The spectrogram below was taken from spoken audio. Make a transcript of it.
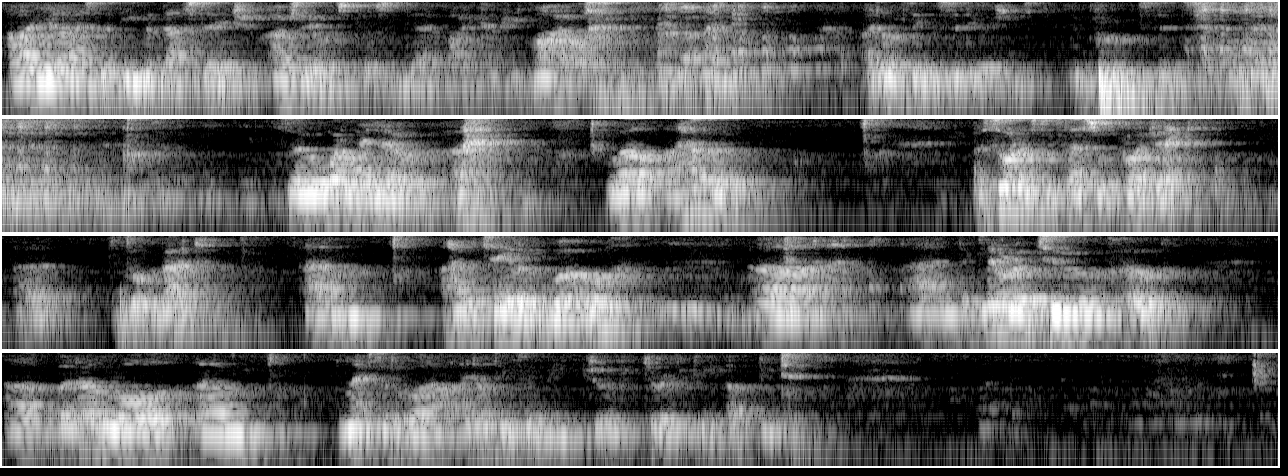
I realized that even at that stage, I was the oldest person there by a country mile. I don't think the situation's improved since. so what do I know? well, I have a, a sort of successful project uh, to talk about. Um, I have a tale of woe uh, and a glimmer or two of hope, uh, but overall, um, the next little while, I don't think it's going to be ter terrifically upbeat.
